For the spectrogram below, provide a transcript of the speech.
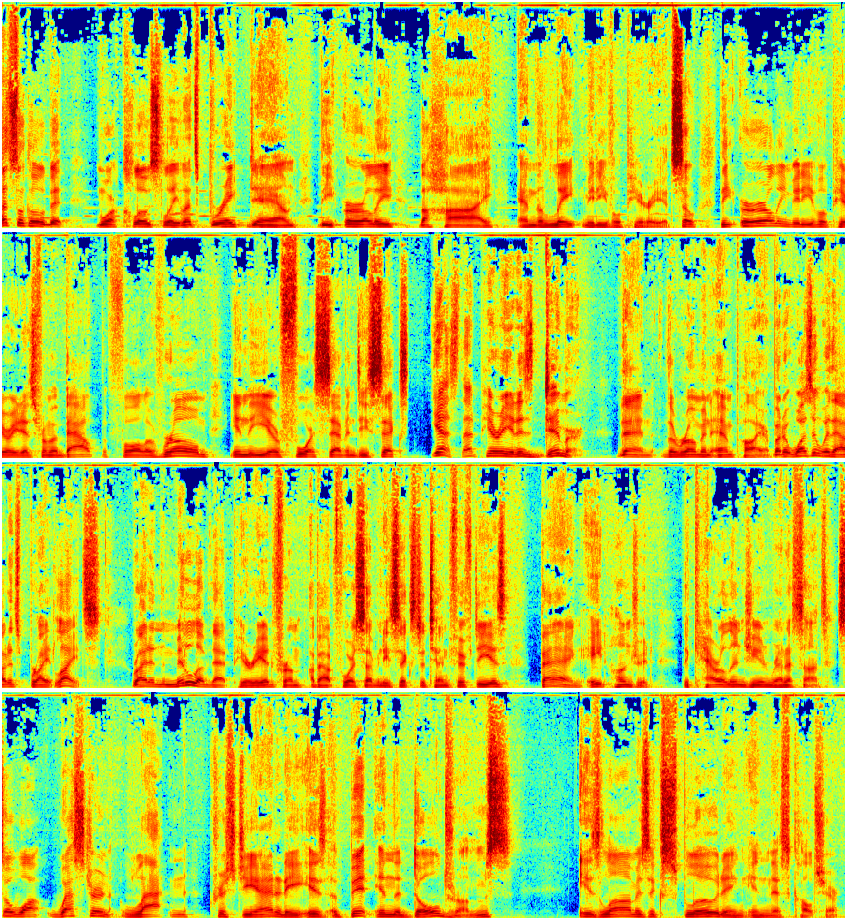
Let's look a little bit more closely. Let's break down the early, the high, and the late medieval period. So, the early medieval period is from about the fall of Rome in the year 476. Yes, that period is dimmer than the Roman Empire, but it wasn't without its bright lights. Right in the middle of that period, from about 476 to 1050, is bang, 800 the Carolingian Renaissance. So while Western Latin Christianity is a bit in the doldrums, Islam is exploding in this culture.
